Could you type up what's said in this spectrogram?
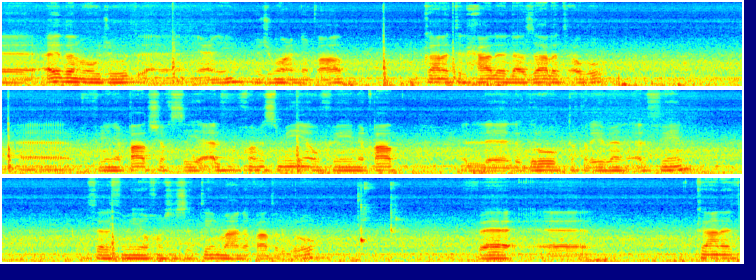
آه أيضا موجود آه يعني مجموع النقاط. وكانت الحالة لا زالت عضو. آه في نقاط شخصية ألف وخمسمية وفي نقاط ال group تقريبا ألفين وثلاثمية وخمسة وستين مع نقاط ال group. ف كانت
